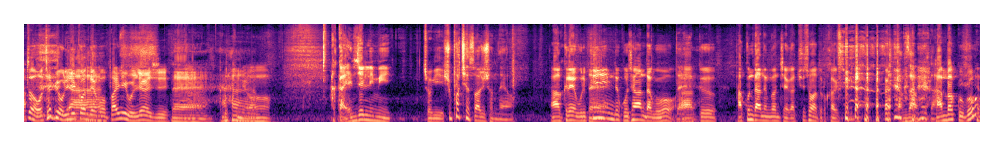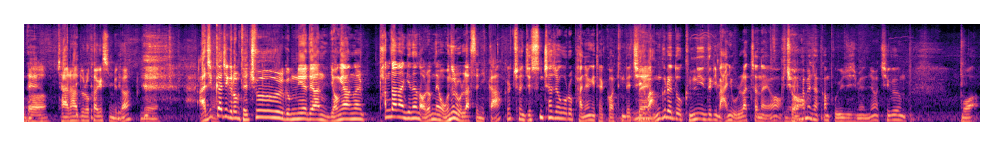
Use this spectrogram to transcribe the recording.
어쨌든 어차피 올릴 야. 건데 뭐 빨리 올려야지. 네. 아, 그렇군요. 아까 엔젤님이 저기 슈퍼챗 쏴주셨네요. 아 그래 우리 네. 피디님들 고생한다고 네. 아 그 바꾼다는 건 제가 취소하도록 하겠습니다. 감사합니다. 안 바꾸고 네. 어, 잘 하도록 하겠습니다. 네. 아직까지 그럼 대출 금리에 대한 영향을 판단하기는 어렵네요. 오늘 올랐으니까. 그렇죠. 이제 순차적으로 반영이 될 것 같은데 지금 네. 안 그래도 금리들이 많이 올랐잖아요. 그쵸. 화면 잠깐 보여주시면요. 지금 뭐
